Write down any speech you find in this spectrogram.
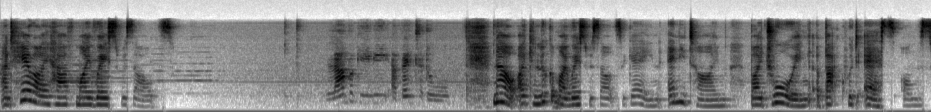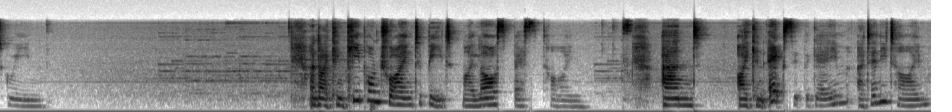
And here I have my race results. Lamborghini Aventador. Now I can look at my race results again anytime by drawing a backward S on the screen. And I can keep on trying to beat my last best time. And I can exit the game at any time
